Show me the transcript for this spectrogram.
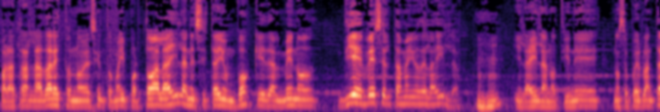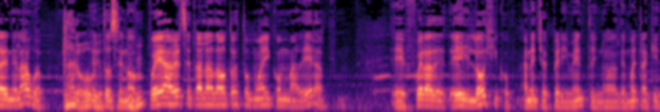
Para trasladar estos 900 moai por toda la isla necesitáis un bosque de al menos 10 veces el tamaño de la isla. Y la isla no tiene, no se puede plantar en el agua. Claro, obvio. Entonces no puede haberse trasladado todos estos moai con madera. Eh, fuera de, es ilógico. Han hecho experimentos y nos demuestran que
